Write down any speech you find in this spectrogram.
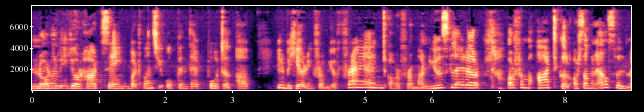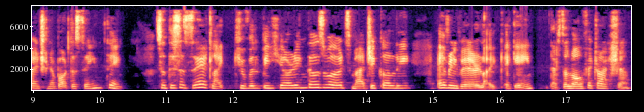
not only your heart saying but once you open that portal up you'll be hearing from your friend or from a newsletter or from an article or someone else will mention about the same thing. So this is it. Like you will be hearing those words magically everywhere. Like again that's the law of attraction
